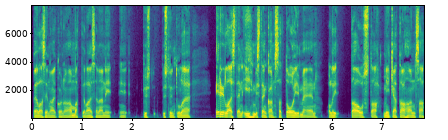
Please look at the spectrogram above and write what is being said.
pelasin aikoinaan ammattilaisena, niin, niin pystyin tulemaan erilaisten ihmisten kanssa toimeen. Oli tausta, mikä tahansa.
